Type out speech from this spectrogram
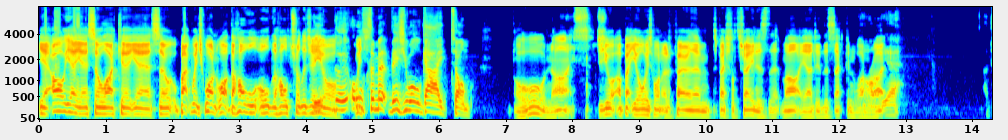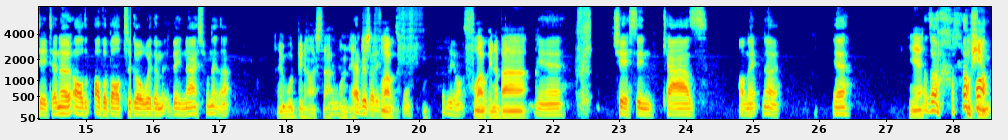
yeah. Oh, yeah, yeah. So like, uh, yeah. So back which one? What the whole, all the whole trilogy, The, or the which- ultimate visual guide, Tom. Oh, nice. Did you? I bet you always wanted a pair of them special trainers that Marty had in the second one, Oh, right? Yeah, I did, and uh, all the hoverboard to go with them. It'd be nice, wouldn't it? That It would be nice that, Yeah. wouldn't it? Everybody Just float, wants everybody wants. floating about. Yeah, chasing cars on it. No, yeah. Yeah. Pushing-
